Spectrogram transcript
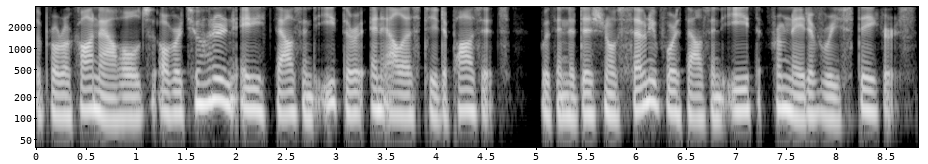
The protocol now holds over 280,000 Ether in LST deposits, with an additional 74,000 ETH from native restakers.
